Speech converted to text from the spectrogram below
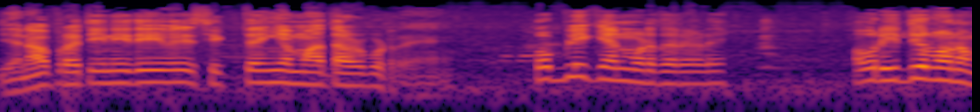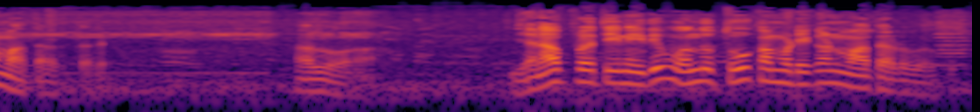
ಜನಪ್ರತಿನಿಧಿ ಸಿಕ್ತಂಗೆ ಮಾತಾಡ್ಬಿಟ್ರೆ ಪಬ್ಲಿಕ್ ಏನು ಮಾಡ್ತಾರೆ ಹೇಳಿ? ಅವ್ರು ಇದ್ದಿರುವನ ಮಾತಾಡ್ತಾರೆ. ಅಲ್ವಾ? ಜನಪ್ರತಿನಿಧಿ ಒಂದು ತೂಕ ಮಡಿಕೊಂಡು ಮಾತಾಡಬೇಕು.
